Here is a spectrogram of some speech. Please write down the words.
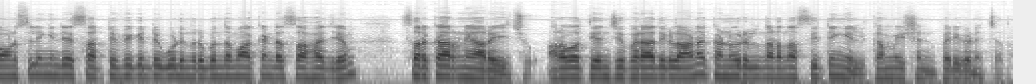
കൗൺസിലിംഗിന്റെ സർട്ടിഫിക്കറ്റ് കൂടി നിർബന്ധമാക്കേണ്ട സാഹചര്യം സർക്കാരിനെ അറിയിച്ചു. അറുപത്തിയഞ്ച് പരാതികളാണ് കണ്ണൂരിൽ നടന്ന സിറ്റിംഗിൽ കമ്മീഷൻ പരിഗണിച്ചത്.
